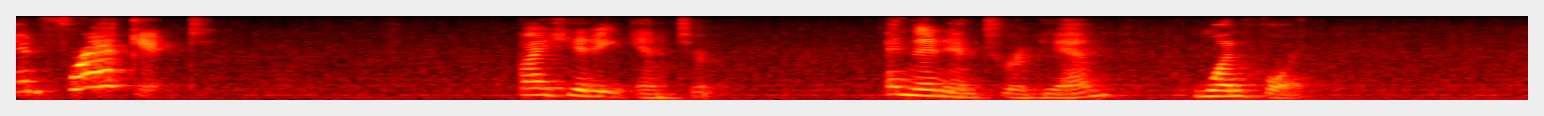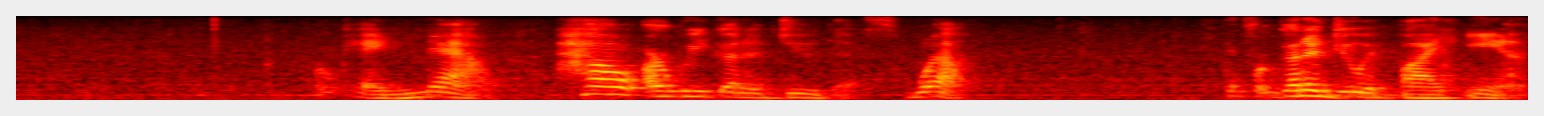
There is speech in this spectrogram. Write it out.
and frac it by hitting enter and then enter again, 1 fourth. Okay, now, how are we going to do this? Well, if we're going to do it by hand,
